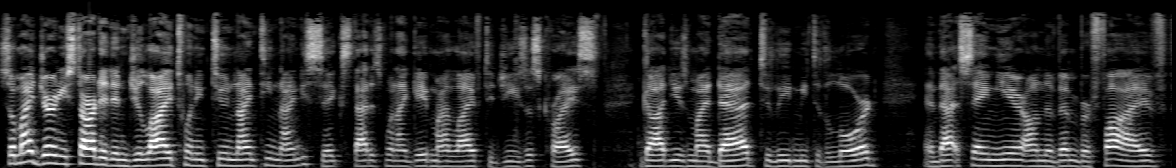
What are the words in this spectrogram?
So my journey started in July 22, 1996. That is when I gave my life to Jesus Christ. God used my dad to lead me to the Lord. And that same year, on November 5,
